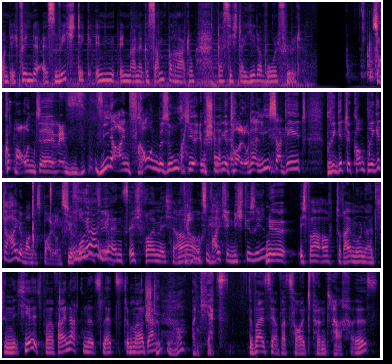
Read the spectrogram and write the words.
und ich finde es wichtig in, in meiner Gesamtberatung, dass sich da jeder wohlfühlt. So, guck mal, und äh, wieder ein Frauenbesuch hier im Studio. Toll, oder? Lisa geht, Brigitte kommt. Brigitte Heidemann ist bei uns. Wir freuen ja, uns sehr. Jens, ich freue mich auch. Wir haben uns ein Weilchen nicht gesehen. Nö, ich war auch drei Monate nicht hier. Ich war Weihnachten das letzte Mal da. Stimmt, ja. Und jetzt, du weißt ja, was heute für ein Tag ist.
